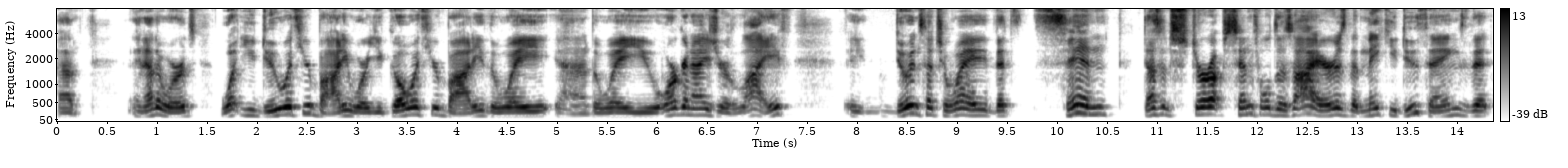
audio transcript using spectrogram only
Um, in other words, what you do with your body, where you go with your body, the way uh, the way you organize your life, eh, do it in such a way that sin doesn't stir up sinful desires that make you do things that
